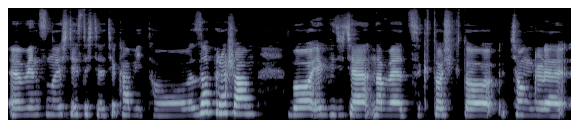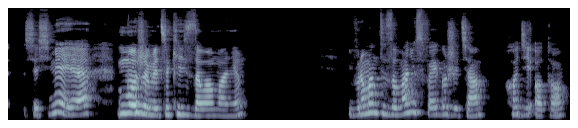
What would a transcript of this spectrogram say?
E, więc no, jeśli jesteście ciekawi, to zapraszam, bo jak widzicie, nawet ktoś, kto ciągle się śmieje, może mieć jakieś załamanie. I w romantyzowaniu swojego życia chodzi o to,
